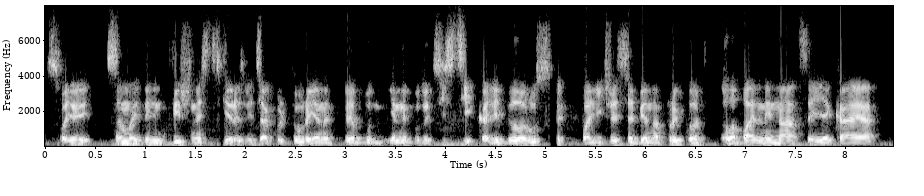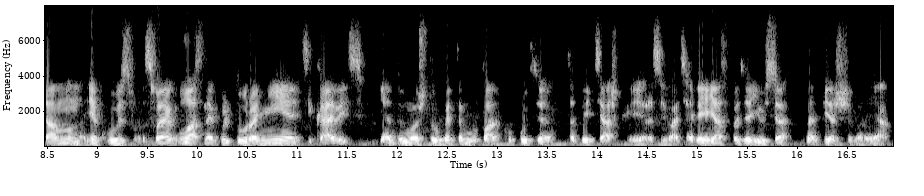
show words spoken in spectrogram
сваёй самаідэнтычнасці развіцця культуры яны будут яны будуць ісці калі беларусы палічаць сябе напрыклад глобальнай нацыі якая там якую свая уласная культура не цікавіць Я думаю что в гэтым выпадку будзе тады цяжка развіваць але я спадзяюся на першы варыянт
